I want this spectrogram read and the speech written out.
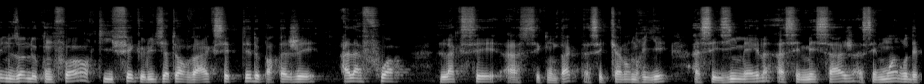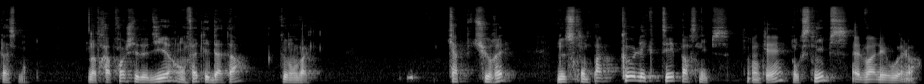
une zone de confort qui fait que l'utilisateur va accepter de partager à la fois l'accès à ses contacts, à ses calendriers, à ses emails, à ses messages, à ses moindres déplacements. Notre approche est de dire, en fait, les datas que l'on va capturer ne seront pas collectées par Snips. Ok. Donc Snips, Elle va aller où alors?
